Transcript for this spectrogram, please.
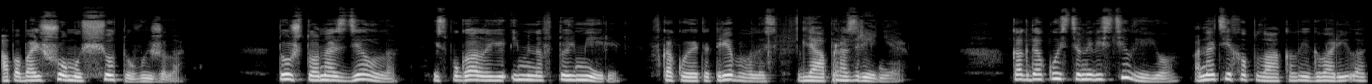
а по большому счету выжила. То, что она сделала, испугало ее именно в той мере, в какой это требовалось для прозрения. Когда Костя навестил ее, она тихо плакала и говорила,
